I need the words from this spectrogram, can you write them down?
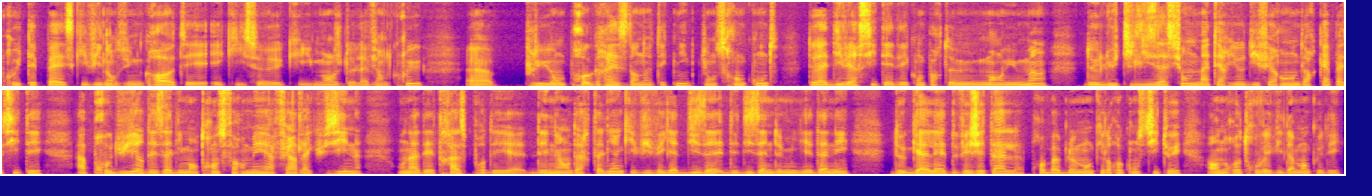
brute épaisse qui vit dans une grotte et, qui, se, qui mange de la viande crue, plus on progresse dans nos techniques, plus on se rend compte de la diversité des comportements humains, de l'utilisation de matériaux différents, de leur capacité à produire des aliments transformés, à faire de la cuisine. On a des traces pour des, néandertaliens qui vivaient il y a des dizaines de milliers d'années de galettes végétales, probablement qu'ils reconstituaient. on ne retrouve évidemment que des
